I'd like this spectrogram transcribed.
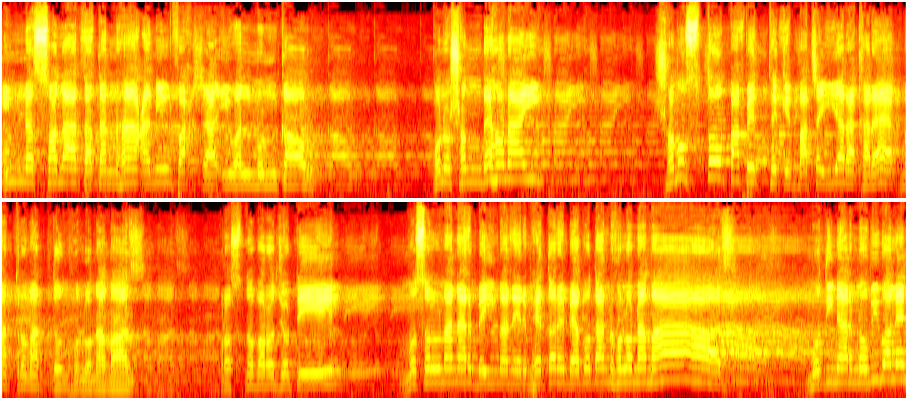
ইন্না সালাতা তানহা আনিল ফাহশা ইওয়াল মুনকার। কোনো সন্দেহ নাই। সমস্ত পাপের থেকে বাঁচাইয়া রাখার একমাত্র মাধ্যম হলো নামাজ। প্রশ্ন বড় জটিল। মুসলমান আর বেঈমানের ভেতরে ব্যবধান হলো নামাজ। মদিনার নবী বলেন,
